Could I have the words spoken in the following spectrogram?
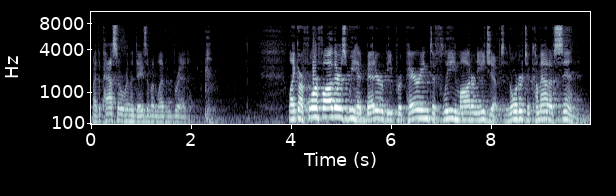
by the Passover and the days of unleavened bread. Like our forefathers, we had better be preparing to flee modern Egypt in order to come out of sin.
